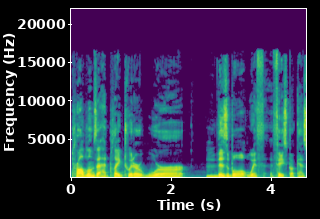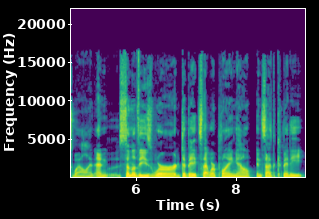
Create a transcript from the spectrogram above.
problems that had plagued Twitter were visible with Facebook as well. And, and some of these were debates that were playing out inside the committee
